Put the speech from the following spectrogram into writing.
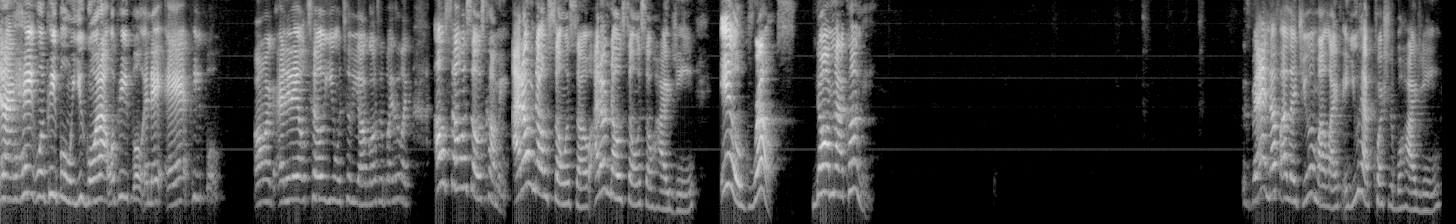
And I hate when people, when you going out with people and they add people Oh my, and then they'll tell you until y'all go to the place. They're like, oh, so and so is coming. I don't know so and so. I don't know so and so hygiene. Ew, gross. No, I'm not coming. It's bad enough I let you in my life and you have questionable hygiene.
